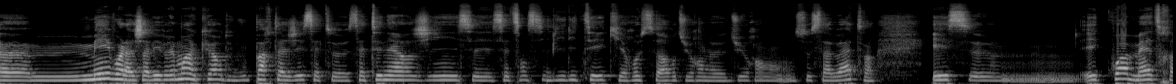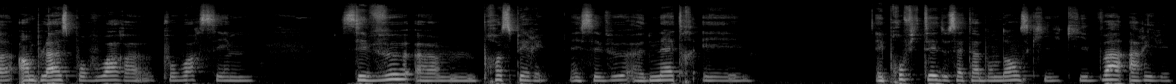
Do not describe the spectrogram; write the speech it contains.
Euh, mais voilà, j'avais vraiment à cœur de vous partager cette, cette énergie, cette sensibilité qui ressort durant, le, durant ce sabbat et, ce, et quoi mettre en place pour voir, pour voir ces, ces vœux euh, prospérer et ces vœux euh, naître et et profiter de cette abondance qui, qui va arriver.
